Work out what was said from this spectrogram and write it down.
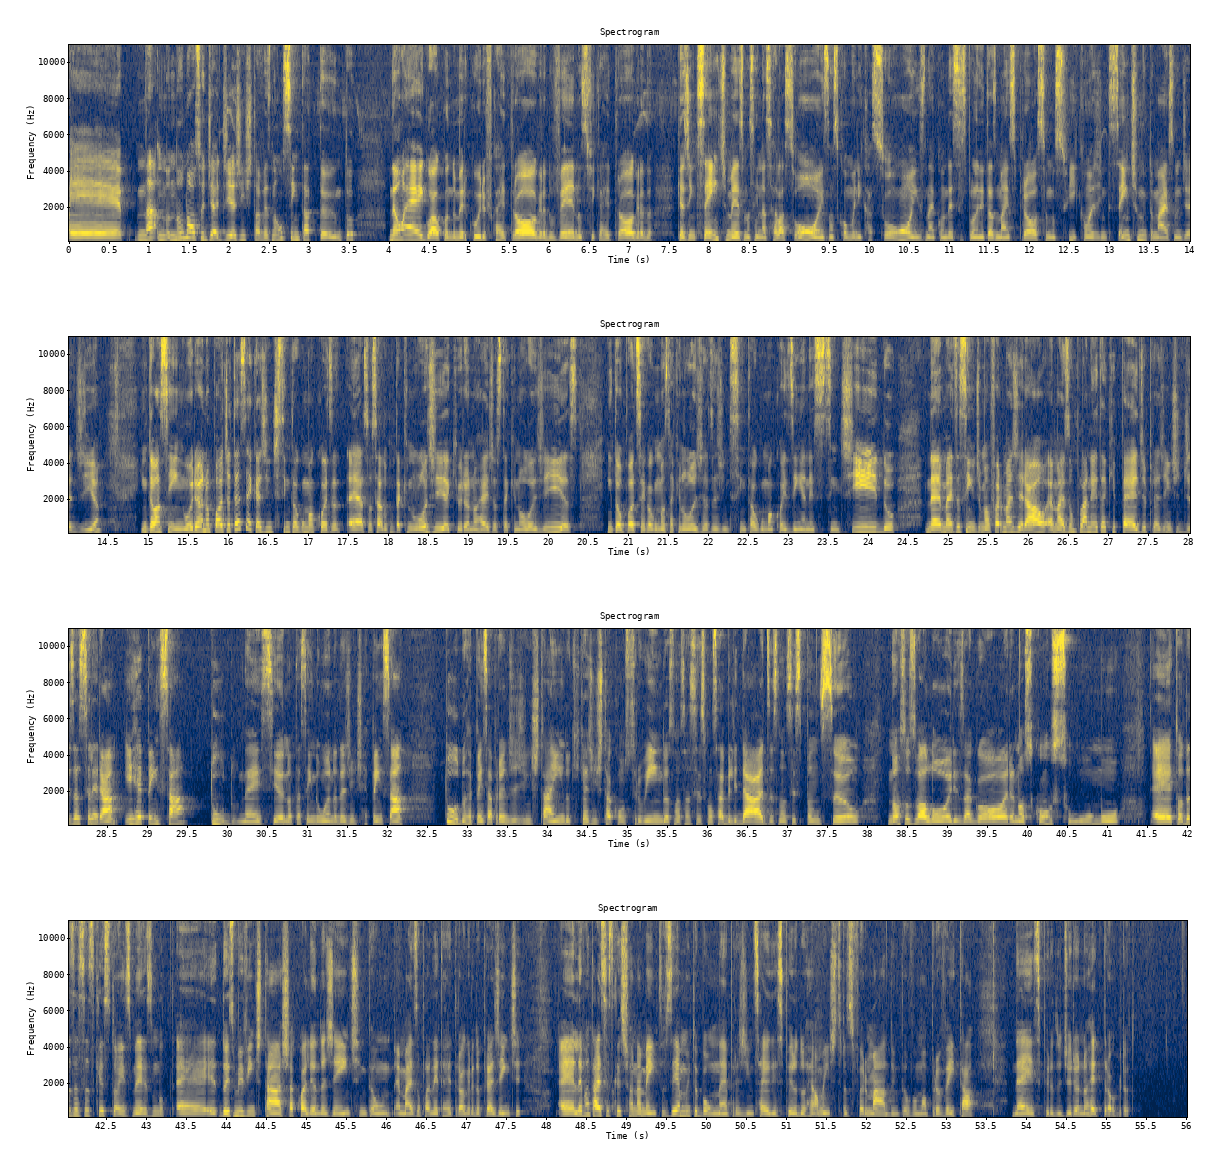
É, na, no nosso dia a dia a gente talvez não sinta tanto, não é igual quando Mercúrio fica retrógrado, Vênus fica retrógrado, que a gente sente mesmo assim nas relações, nas comunicações, né? Quando esses planetas mais próximos ficam, a gente sente muito mais no dia a dia. Então, assim, Urano pode até ser que a gente sinta alguma coisa é, associada com tecnologia, que Urano rege as tecnologias. Então, pode ser que algumas tecnologias a gente sinta alguma coisinha nesse sentido, né? Mas, assim, de uma forma geral, é mais um planeta que pede pra gente desacelerar e repensar tudo, né? Esse ano tá sendo um ano da gente repensar tudo, repensar para onde a gente está indo, o que, que a gente está construindo, as nossas responsabilidades, a nossa expansão, nossos valores agora, nosso consumo, é, todas essas questões mesmo. É, 2020 está chacoalhando a gente, então é mais um planeta retrógrado para a gente é, levantar esses questionamentos e é muito bom, né, para a gente sair desse período realmente transformado. Então vamos aproveitar, né, esse período de Urano retrógrado.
